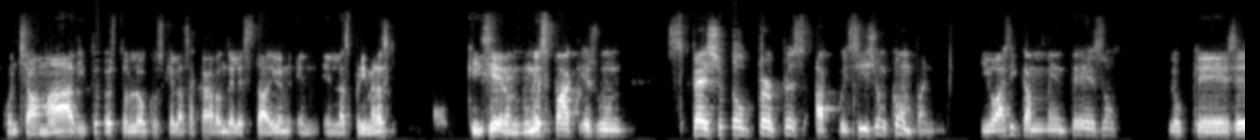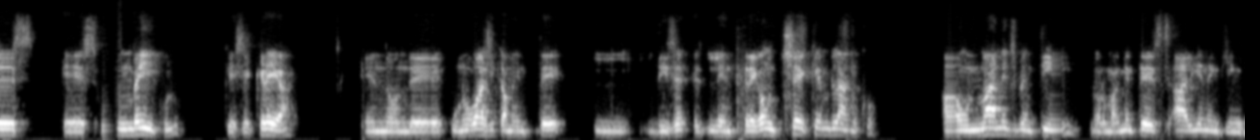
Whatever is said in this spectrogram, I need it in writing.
con Chamad y todos estos locos que la sacaron del estadio en, en, las primeras que hicieron. Un SPAC es un Special Purpose Acquisition Company. Y básicamente eso lo que es es, un vehículo que se crea en donde uno básicamente dice, le entrega un cheque en blanco a un management team, normalmente es alguien en quien,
